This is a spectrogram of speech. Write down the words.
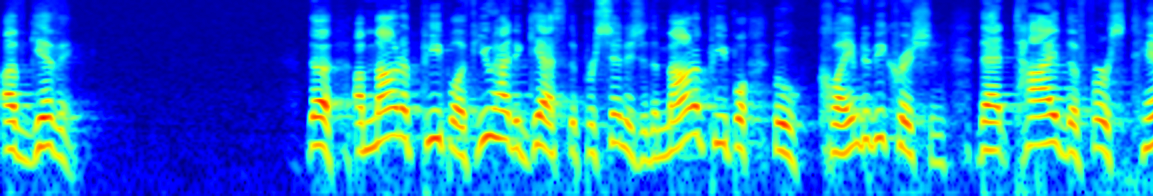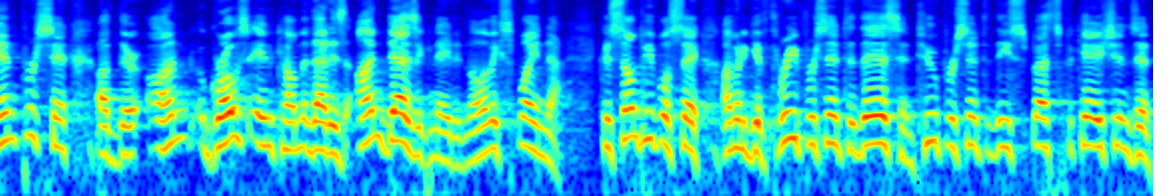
of giving the amount of people, if you had to guess the percentage of the amount of people who claim to be Christian that tithe the first 10% of their un, gross income and that is undesignated. Now, let me explain that. Because some people say, I'm going to give 3% to this and 2% to these specifications and,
